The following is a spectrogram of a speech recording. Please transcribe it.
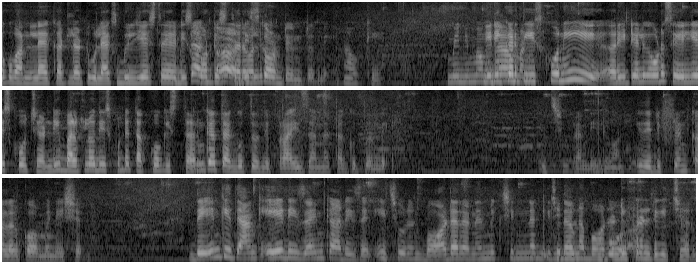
ఒక వన్ ల్యాక్ అట్లా టూ ల్యాక్స్ బిల్ చేస్తే డిస్కౌంట్ ఇస్తారు డిస్కౌంట్ ఉంటుంది. ఓకే మినిమం మీరు ఇక్కడ తీసుకొని రీటైల్గా కూడా సేల్ చేసుకోవచ్చు అండి బల్క్లో తీసుకుంటే తక్కువకి ఇస్తారు. ఇంకా తగ్గుతుంది. ప్రైస్ అనేది తగ్గుతుంది. ఇది చూడండి ఇది డిఫరెంట్ కలర్ కాంబినేషన్ దేనికి దానికి ఏ డిజైన్కి ఆ డిజైన్? ఇది చూడండి బార్డర్ అనేది మీకు చిన్న చిన్న కింద బార్డర్ డిఫరెంట్గా ఇచ్చారు.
